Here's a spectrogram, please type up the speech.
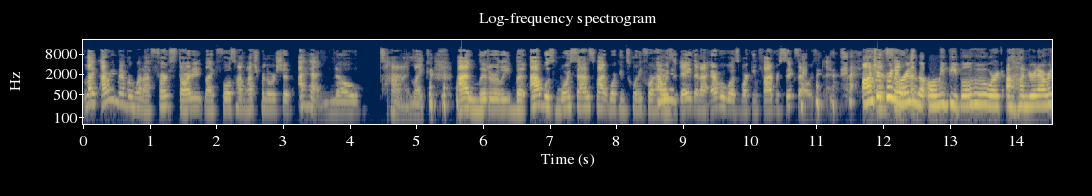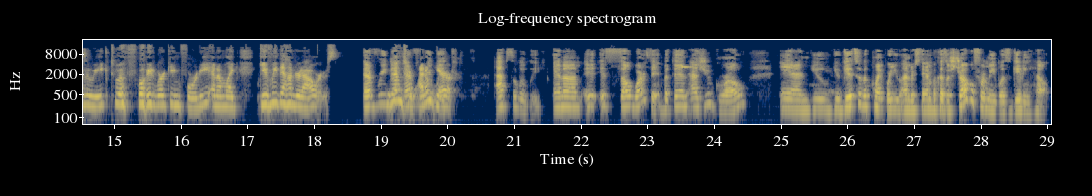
like I remember when I first started like full time entrepreneurship. I had no time. Like I literally, but I was more satisfied working 24 hours a day than I ever was working five or six hours a day. Entrepreneurs so are the only people who work 100 hours a week to avoid working 40. And I'm like, give me the 100 hours. Every day. Every I don't week. care. Absolutely. And um it, it's so worth it. But then as you grow and you you get to the point where you understand because the struggle for me was getting help.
